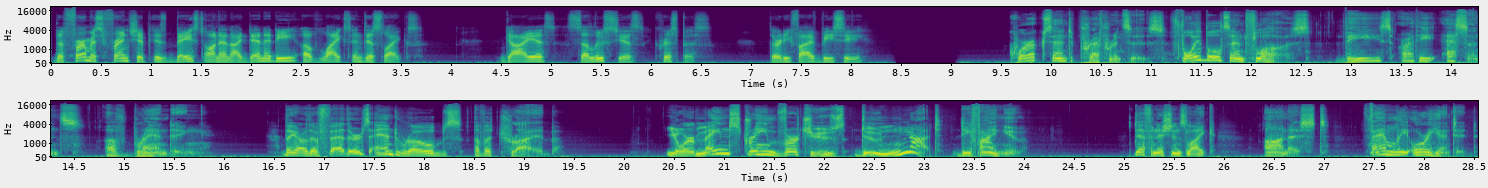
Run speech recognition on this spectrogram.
The firmest friendship is based on an identity of likes and dislikes. Gaius Sallustius Crispus, 35 BC. Quirks and preferences, foibles and flaws, these are the essence of branding. They are the feathers and robes of a tribe. Your mainstream virtues do not define you. Definitions like honest, family oriented,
